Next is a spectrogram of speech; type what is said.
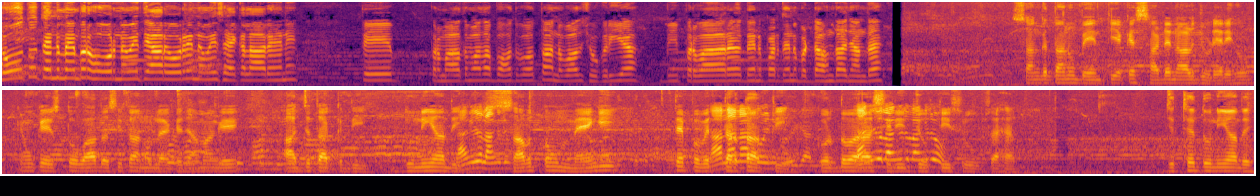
ਦੋ ਤੋਂ ਤਿੰਨ ਮੈਂਬਰ ਹੋਰ ਨਵੇਂ ਤਿਆਰ ਹੋ ਰਹੇ ਨੇ ਨਵੇਂ ਸਾਈਕਲ ਆ ਰਹੇ ਨੇ। ਤੇ ਪ੍ਰਮਾਤਮਾ ਦਾ ਬਹੁਤ ਬਹੁਤ ਧੰਨਵਾਦ ਸ਼ੁਕਰੀਆ ਵੀ ਪਰਿਵਾਰ ਦਿਨ ਪਰ ਦਿਨ ਵੱਡਾ ਹੁੰਦਾ ਜਾਂਦਾ ਹੈ। ਸੰਗਤਾਂ ਨੂੰ ਬੇਨਤੀ ਹੈ ਕਿ ਸਾਡੇ ਨਾਲ ਜੁੜੇ ਰਹੋ ਕਿਉਂਕਿ ਇਸ ਤੋਂ ਬਾਅਦ ਅਸੀਂ ਤੁਹਾਨੂੰ ਲੈ ਕੇ ਜਾਵਾਂਗੇ ਅੱਜ ਤੱਕ ਦੀ ਦੁਨੀਆ ਦੀ ਸਭ ਤੋਂ ਮਹਿੰਗੀ ਤੇ ਪਵਿੱਤਰ ਧਰਤੀ ਗੁਰਦੁਆਰਾ ਸ੍ਰੀ ਜੋਤੀ ਸਰੂਪ ਸਾਹਿਬ ਜਿੱਥੇ ਦੁਨੀਆ ਦੇ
